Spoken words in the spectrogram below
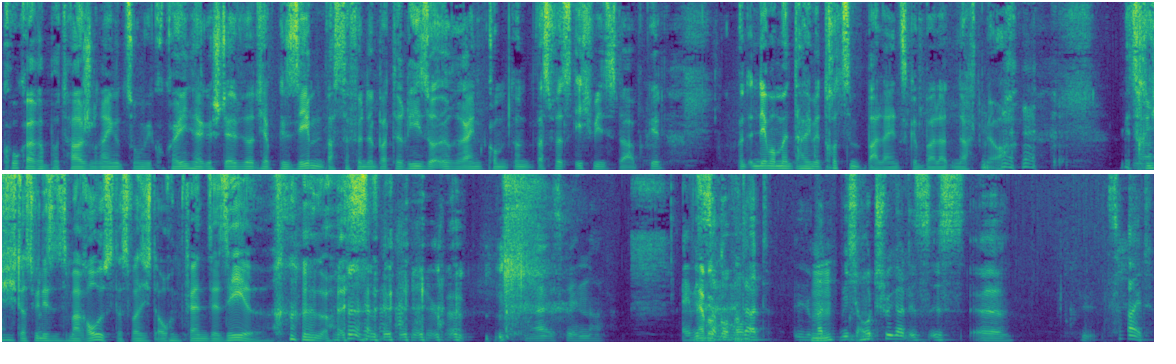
Coca-Reportagen reingezogen, wie Kokain hergestellt wird. Ich habe gesehen, was da für eine Batteriesäure reinkommt und was weiß ich, wie es da abgeht. Und in dem Moment habe ich mir trotzdem Balleins geballert und dachte mir, ach, jetzt rieche ich das wenigstens mal raus, das, was ich da auch im Fernseher sehe. Ja, ist behindert. Ey, Ja, wisst ihr aber aber, was, was mich auch triggert, ist, ist äh, Zeit.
